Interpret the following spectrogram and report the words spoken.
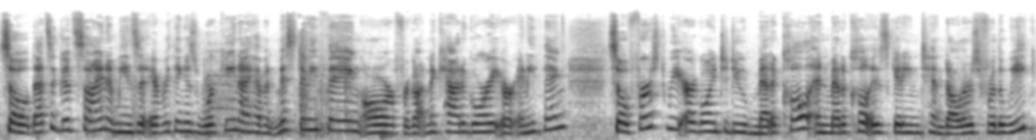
So that's a good sign. It means that everything is working. I haven't missed anything or forgotten a category or anything. So first we are going to do medical, and medical is getting $10 for the week.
